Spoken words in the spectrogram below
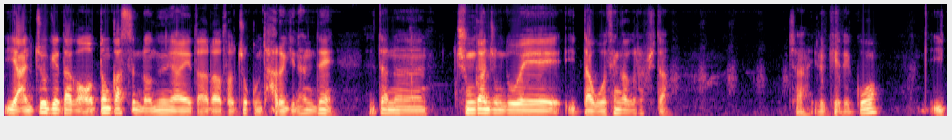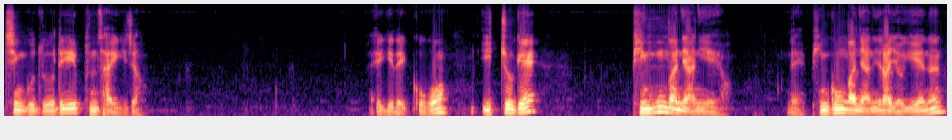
이 안쪽에다가 어떤 가스를 넣느냐에 따라서 조금 다르긴 한데 일단은 중간 정도에 있다고 생각을 합시다. 자, 이렇게 됐고 이 친구들이 분사액이죠. 액이 될 거고 이쪽에 빈 공간이 아니에요. 네, 빈 공간이 아니라 여기에는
